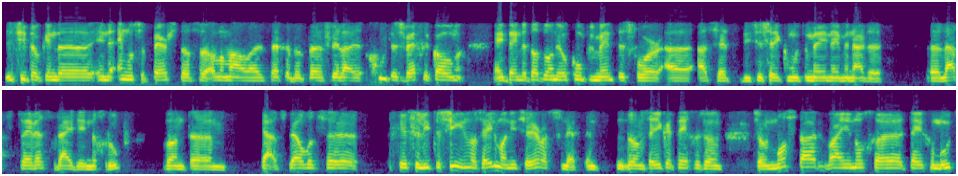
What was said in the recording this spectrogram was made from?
je ziet ook in de, in de Engelse pers dat ze allemaal zeggen dat Villa goed is weggekomen. En ik denk dat dat wel een heel compliment is voor AZ, die ze zeker moeten meenemen naar de laatste twee wedstrijden in de groep. Want um, ja, het spel dat ze gisteren lieten zien, was helemaal niet zo heel erg slecht. En dan zeker tegen zo'n zo'n Mostar, waar je nog uh, tegen moet.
